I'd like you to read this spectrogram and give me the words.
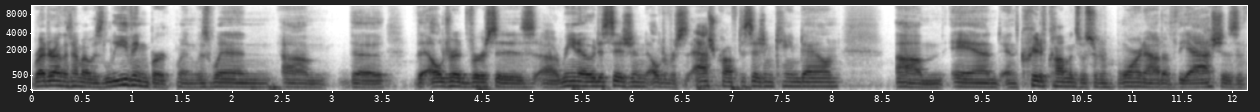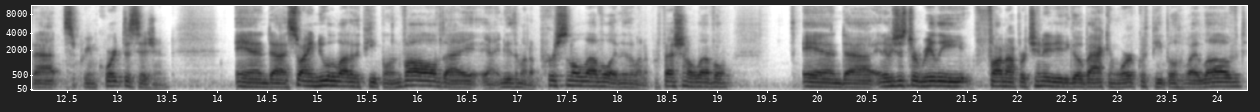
Right around the time I was leaving Berkman was when um, the the Eldred versus uh, Reno decision, Eldred versus Ashcroft decision came down, um, and and Creative Commons was sort of born out of the ashes of that Supreme Court decision. And uh, so I knew a lot of the people involved. I, I knew them on a personal level. I knew them on a professional level. And, uh, and it was just a really fun opportunity to go back and work with people who I loved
